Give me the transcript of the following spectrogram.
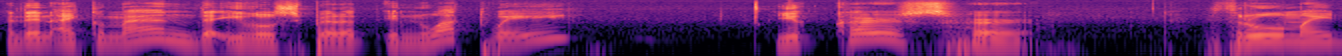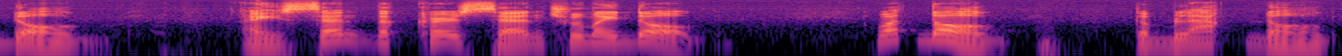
And then I command the evil spirit, in what way? You curse her through my dog. I sent the curse sent through my dog. What dog? The black dog.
